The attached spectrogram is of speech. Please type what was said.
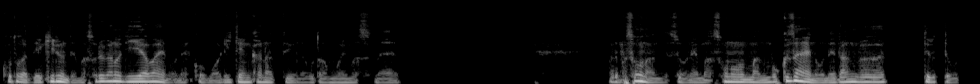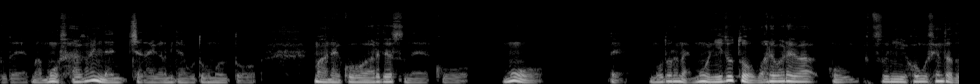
ことができるんで、まあ、それがの DIY のね、こう、もう利点かなっていうようなことは思いますね。まあ、でもそうなんですよね。まあ、その、まあ、木材の値段が上がってるってことで、まあもう下がんないんじゃないかなみたいなことを思うと、まあね、こう、あれですね、こう、もう、ね、戻らない。もう二度と我々は、こう、普通にホームセンターと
